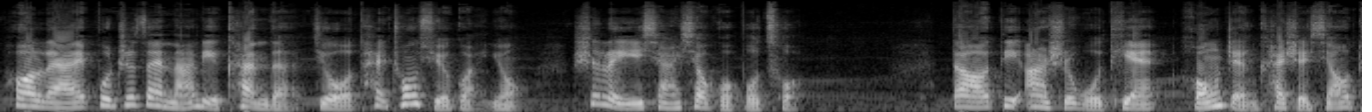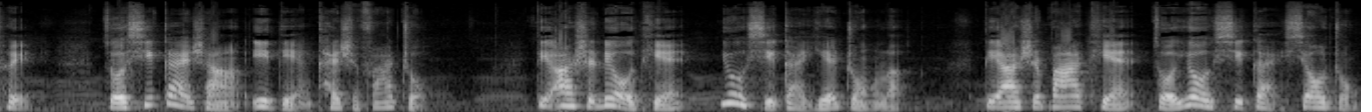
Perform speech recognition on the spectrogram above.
后来不知在哪里看的，就太冲穴管用，试了一下，效果不错。到第二十五天，红疹开始消退，左膝盖上一点开始发肿。第二十六天，右膝盖也肿了。第二十八天，左右膝盖消肿。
